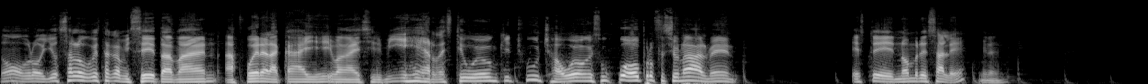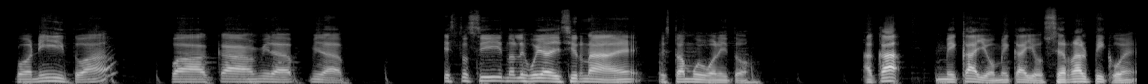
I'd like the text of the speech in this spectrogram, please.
No, bro, yo salgo con esta camiseta, man, afuera a la calle y van a decir, mierda, este weón, qué chucha, weón, es un jugador profesional, man. Este nombre sale, ¿eh? Miren. Bonito, ¿ah? ¿eh? acá, mira, mira. Esto sí, no les voy a decir nada, ¿eh? Está muy bonito. Acá me callo, me callo. Cerrar el pico, ¿eh?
